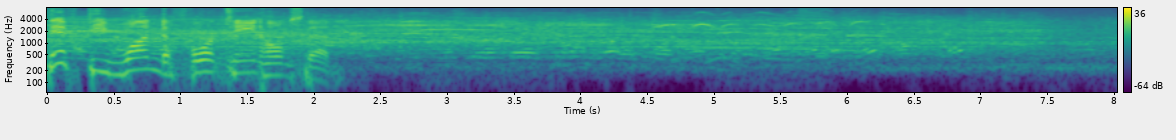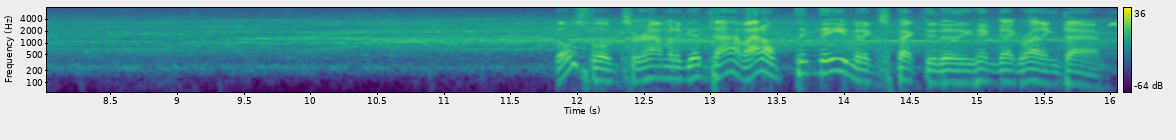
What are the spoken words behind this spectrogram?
51 to 14 Homestead. Those folks are having a good time. I don't think they even expected anything like running time.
